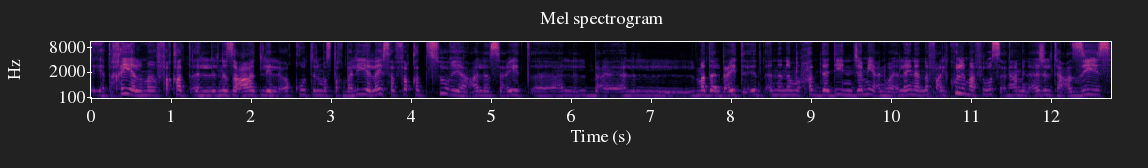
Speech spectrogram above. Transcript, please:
يتخيل فقط النزاعات للعقود المستقبلية ليس فقط سوريا على صعيد آه، المدى البعيد أننا محددين جميعا وعلينا نفعل كل ما في وسعنا من أجل تعزيز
